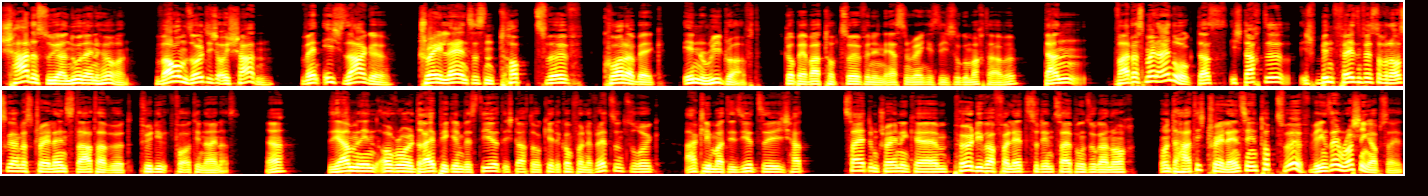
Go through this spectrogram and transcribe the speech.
schadest du ja nur deinen Hörern. Warum sollte ich euch schaden? Wenn ich sage, Trey Lance ist ein Top 12 Quarterback in Redraft, ich glaube, er war Top 12 in den ersten Rankings, die ich so gemacht habe, dann war das mein Eindruck, dass ich dachte, ich bin felsenfest davon ausgegangen, dass Trey Lance Starter wird für die 49ers. Ja? Sie haben in den Overall 3 Pick investiert. Ich dachte, okay, der kommt von der Verletzung zurück, akklimatisiert sich, hat Zeit im Training Camp. Purdy war verletzt zu dem Zeitpunkt sogar noch. Und da hatte ich Trey Lance in den Top 12, wegen seinem Rushing Upside.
